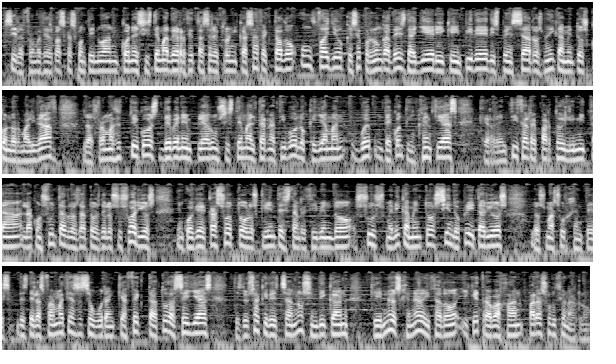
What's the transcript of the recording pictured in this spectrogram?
Sí, las farmacias vascas continúan con el sistema de recetas electrónicas afectado, un fallo que se prolonga desde ayer y que impide dispensar los medicamentos con normalidad. Los farmacéuticos deben emplear un sistema alternativo, lo que llaman web de contingencias, que ralentiza el reparto y limita la consulta de los datos de los usuarios. En cualquier caso, todos los clientes están recibiendo sus medicamentos, siendo prioritarios los más urgentes. Desde las farmacias aseguran que afecta a todas ellas. Desde Osakidecha nos indican que no es generalizado y que trabajan para solucionarlo.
